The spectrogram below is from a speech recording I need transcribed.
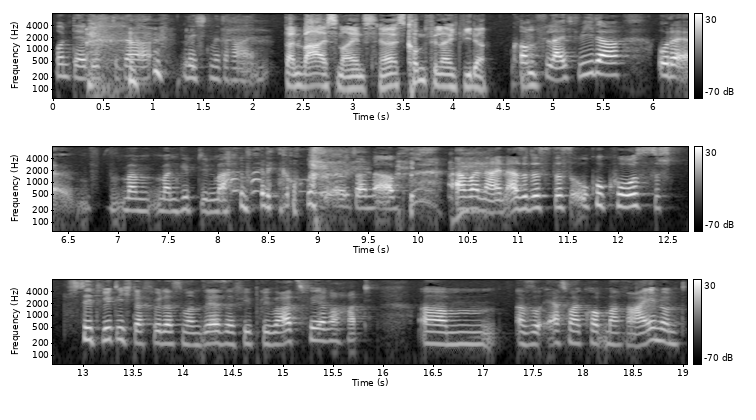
und der dürfte da nicht mit rein. Dann war es meins. Ja, es kommt vielleicht wieder. Kommt ja. vielleicht wieder oder man, man gibt ihn mal bei den Großeltern ab. Aber nein, also das, das Okokos steht wirklich dafür, dass man sehr, sehr viel Privatsphäre hat. Ähm, also erstmal kommt man rein und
